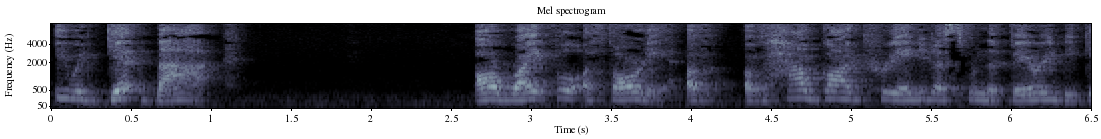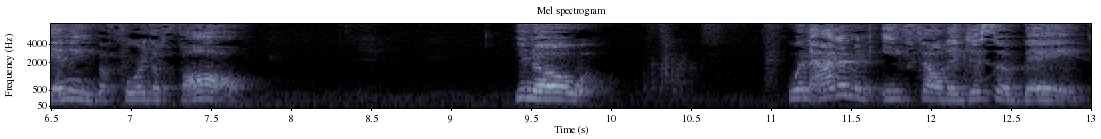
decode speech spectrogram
he would get back our rightful authority of, of how God created us from the very beginning before the fall. You know, when Adam and Eve fell, they disobeyed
